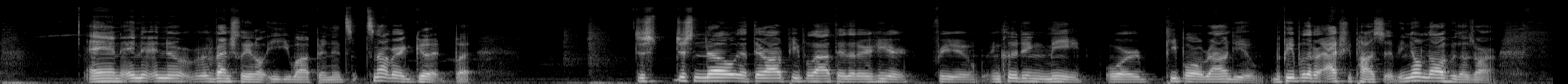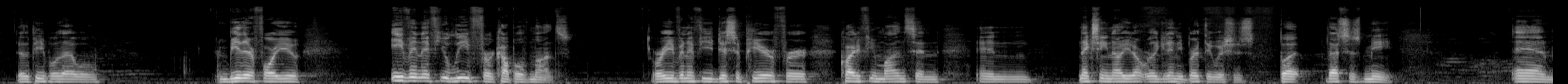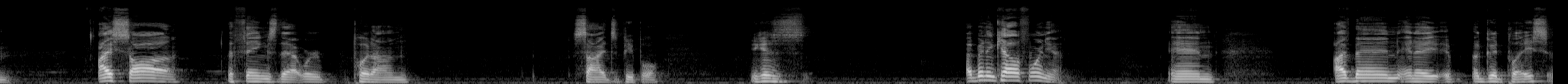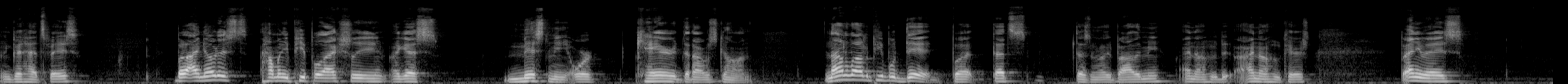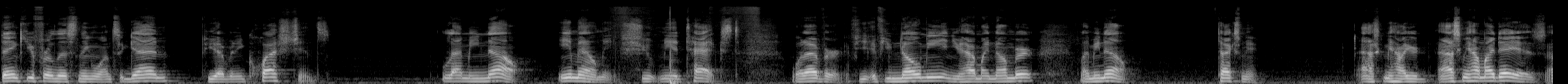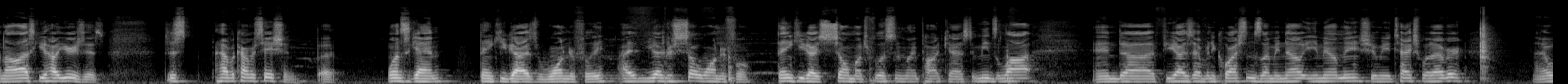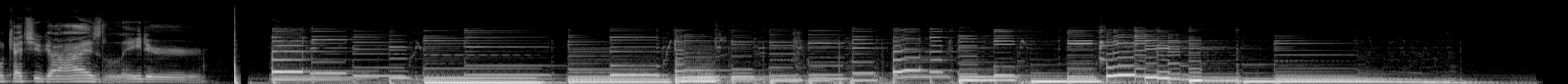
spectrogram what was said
And, and and eventually it'll eat you up and it's it's not very good, but just just know that there are people out there that are here for you, including me or people around you, the people that are actually positive, and you'll know who those are. They're the people that will be there for you, even if you leave for a couple of months, or even if you disappear for quite a few months, and and next thing you know, you don't really get any birthday wishes. But that's just me. And I saw the things that were put on sides of people because I've been in California and I've been in a, a good place, in a good headspace. But I noticed how many people actually, I guess, missed me or cared that I was gone. Not a lot of people did, but that's doesn't really bother me. I know who I know who cares. But anyways, thank you for listening once again. If you have any questions, let me know. Email me, shoot me a text whatever. If you if you know me and you have my number, let me know. Text me. Ask me how your ask me how my day is, and I'll ask you how yours is. Just have a conversation. But once again, thank you guys wonderfully. I you guys are so wonderful. Thank you guys so much for listening to my podcast. It means a lot. And uh, if you guys have any questions, let me know. Email me, shoot me a text, whatever. And I will catch you guys later.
